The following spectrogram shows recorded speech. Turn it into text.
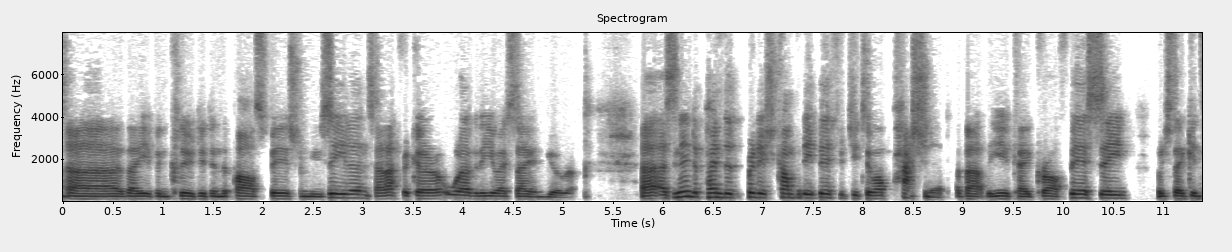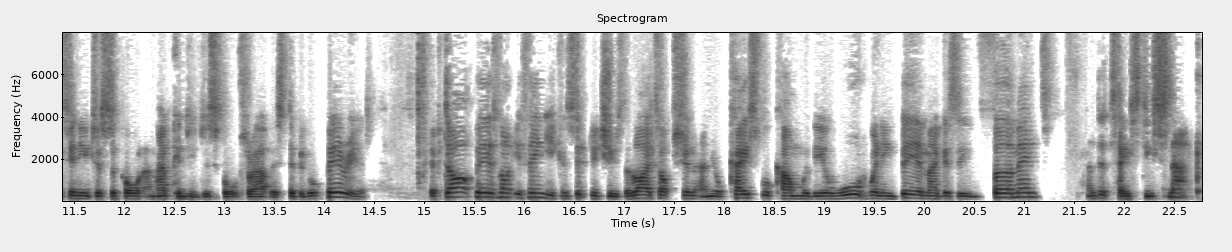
Uh, they've included in the past beers from New Zealand, South Africa, all over the USA and Europe. Uh, as an independent British company, Beer 52 are passionate about the UK craft beer scene, which they continue to support and have continued to support throughout this difficult period. If dark beer is not your thing, you can simply choose the light option, and your case will come with the award winning beer magazine Ferment and a tasty snack.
